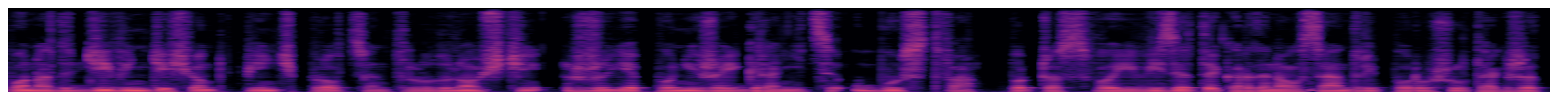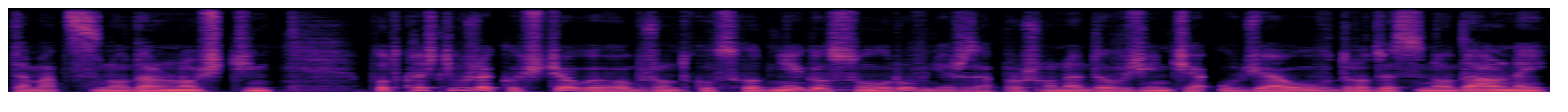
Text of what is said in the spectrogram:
ponad 95% ludności żyje poniżej granicy ubóstwa. Podczas swojej wizyty kardynał Sandri poruszył także temat synodalności. Podkreślił, że kościoły obrządku wschodniego są również zaproszone do wzięcia udziału w drodze synodalnej.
